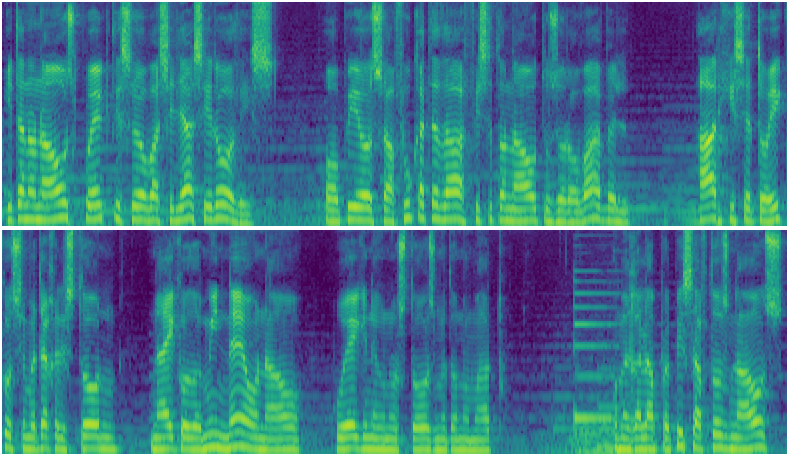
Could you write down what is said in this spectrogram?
ήταν ο ναός που έκτισε ο βασιλιάς Ηρώδης, ο οποίος αφού κατεδάφισε το ναό του Ζωροβάβελ, άρχισε το 20 μετά Χριστόν να οικοδομεί νέο ναό που έγινε γνωστός με το όνομά του. Ο μεγαλοπρεπής αυτός ναός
